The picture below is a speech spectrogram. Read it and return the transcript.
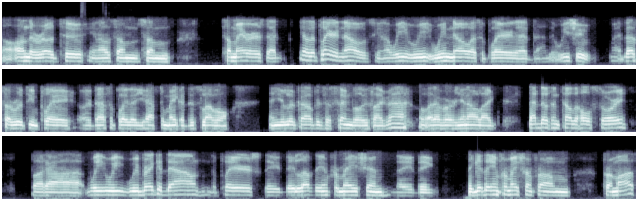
on the road too. You know, some some some errors that you know the player knows. You know, we we we know as a player that, that we shoot. That's a routine play, or that's a play that you have to make at this level. And you look up, it's a single. It's like, ah, whatever. You know, like that doesn't tell the whole story. But uh, we we we break it down. The players they they love the information. They they they get the information from from us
